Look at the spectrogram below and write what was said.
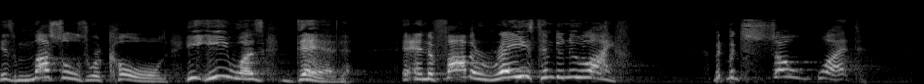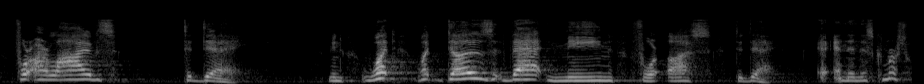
his muscles were cold. He, he was dead. And the Father raised him to new life. But, but so what for our lives today? I mean, what, what does that mean for us today? And then this commercial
